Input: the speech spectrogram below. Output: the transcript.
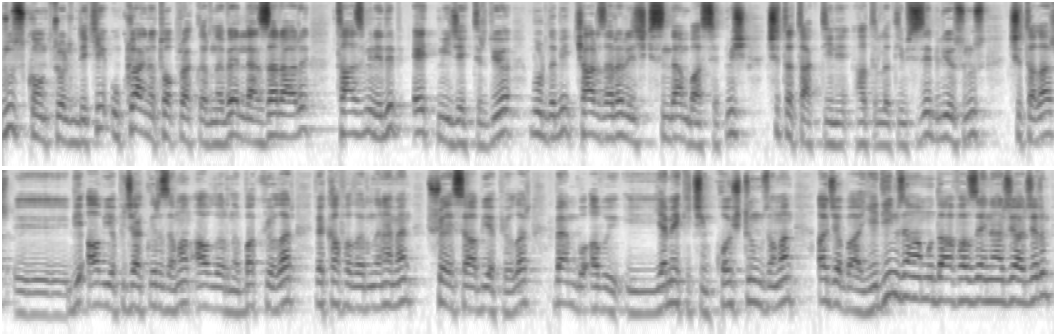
Rus kontrolündeki Ukrayna topraklarına verilen zararı tazmin edip etmeyecektir diyor. Burada bir kar zarar ilişkisinden bahsetmiş. Çıta taktiğini hatırlatayım size. Biliyorsunuz çıtalar e, bir av yapacakları zaman avlarına bakıyorlar ve kafalarından hemen şu hesabı yapıyorlar. Ben bu avı e, yemek için koştuğum zaman acaba yediğim zaman mı daha fazla enerji harcarım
